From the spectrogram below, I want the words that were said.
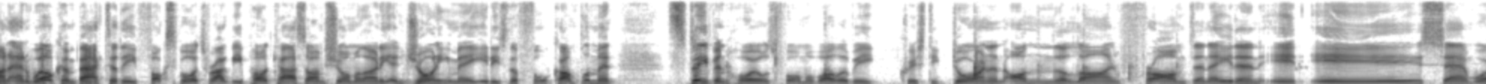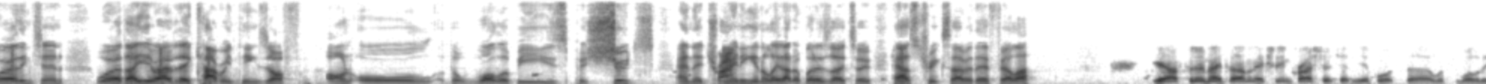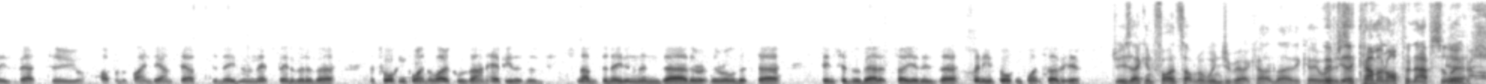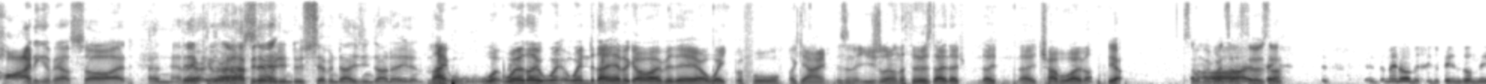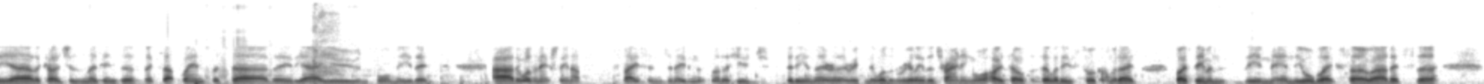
Everyone, and welcome back to the Fox Sports Rugby Podcast. I'm Sean Maloney, and joining me, it is the full complement Stephen Hoiles, former Wallaby, Christy Doran, and on the line from Dunedin, it is Sam Worthington. Worthy, you're over there covering things off on all the Wallabies' pursuits and their training in the lead up to Bledisloe two. How's tricks over there, fella? Yeah, afternoon, mate. Um, I'm actually in Christchurch at the airport uh, with the Wallabies, about to hop on the plane down south to Dunedin, and that's been a bit of a, a talking point. The locals aren't happy that they've snubbed Dunedin, and uh, they're, they're all a bit uh, sensitive about it. So, yeah, there's uh, plenty of talking points over here. Geez, they can find something to whinge about, can't they, the Kiwis? They're coming off an absolute Yeah. hiding of our side. and, and they're, they they're unhappy that we didn't do seven days in Dunedin. Mate, w- were they? When, when did they ever go over there? A week before a game, isn't it? Usually on the Thursday they they, they travel over. It's normally Wednesday, Uh, I Thursday. think It's, it, I mean, obviously depends on the uh, the coaches, and they tend to mix up plans. But uh, the the AU informed me that uh, there wasn't actually enough space in Dunedin. It's not a huge city, and they really reckon there wasn't really the training or hotel facilities to accommodate both them and them and the All Blacks. So uh, that's the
